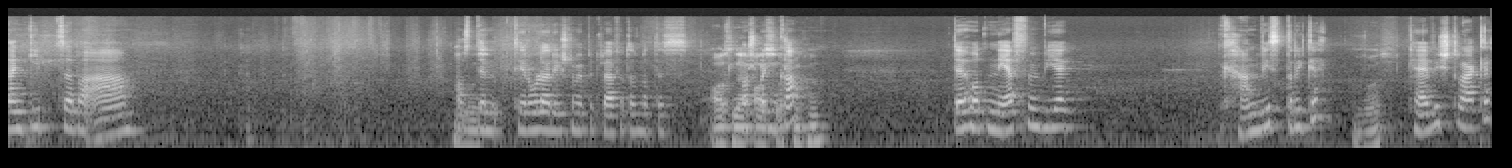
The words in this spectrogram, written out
Dann gibt es aber auch aus dem Tirolerischen mit bezweifelt, dass man das, Ausle aussprechen kann? der hat Nerven wie ein Kanwistrickel, Was? Kaiwistrackel.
